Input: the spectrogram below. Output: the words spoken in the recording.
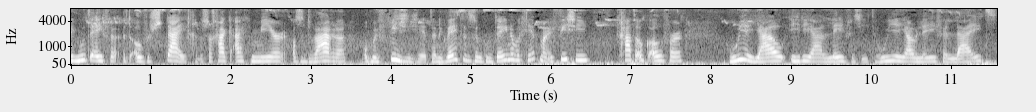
ik moet even het overstijgen. Dus dan ga ik eigenlijk meer als het ware op mijn visie zitten. En ik weet het is een containerbegrip, maar een visie gaat ook over hoe je jouw ideale leven ziet. Hoe je jouw leven leidt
